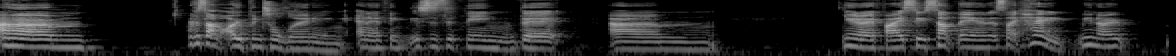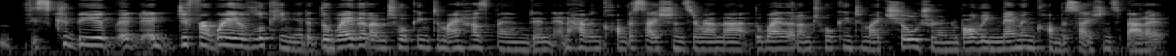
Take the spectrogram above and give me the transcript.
Um, because I'm open to learning. And I think this is the thing that, um, you know, if I see something and it's like, hey, you know, this could be a, a, a, different way of looking at it. The way that I'm talking to my husband and, and having conversations around that, the way that I'm talking to my children, involving them in conversations about it,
